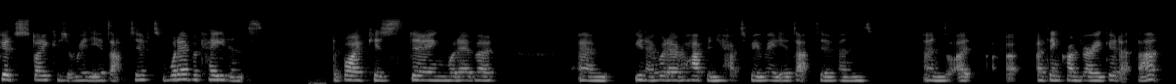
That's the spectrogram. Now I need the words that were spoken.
good stokers are really adaptive to whatever cadence the bike is doing, whatever um you know whatever happened, you have to be really adaptive and and I I, think I'm very good at that.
